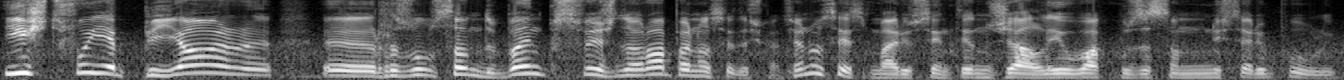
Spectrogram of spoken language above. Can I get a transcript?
isto foi a pior uh, resolução de banco que se fez na Europa, não sei das quantas. Eu não sei se Mário Centeno já leu a acusação do Ministério Público.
